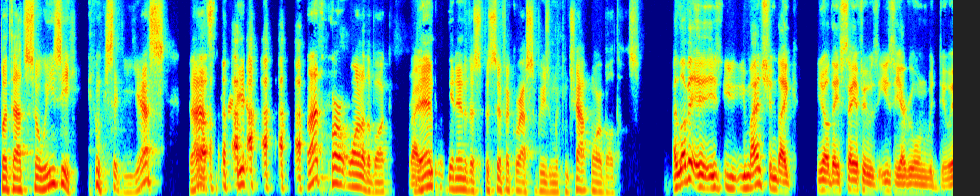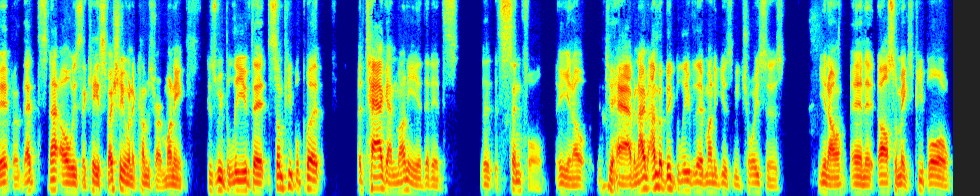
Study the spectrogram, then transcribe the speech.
but that's so easy. And we said, yes, that's that's part one of the book. Right. Then we get into the specific recipes and we can chat more about those. I love it. You mentioned like you know, they say if it was easy, everyone would do it, but that's not always the case, especially when it comes to our money, because we believe that some people put a tag on money that it's that it's sinful, you know, to have. And I'm, I'm a big believer that money gives me choices, you know, and it also makes people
